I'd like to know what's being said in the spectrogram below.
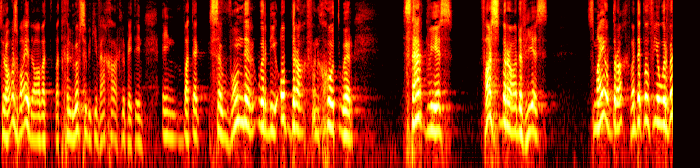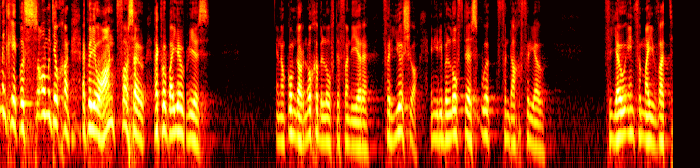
So daar was baie dae wat wat geloof so 'n bietjie weggehardloop het en en wat ek sou wonder oor die opdrag van God oor sterk wees, vasberade wees Dis my opdrag want ek wil vir jou oorwinning gee. Ek wil saam met jou gaan. Ek wil jou hand vashou. Ek wil by jou wees. En dan kom daar nog 'n belofte van die Here vir Joshua en hierdie belofte is ook vandag vir jou. Vir jou en vir my wat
